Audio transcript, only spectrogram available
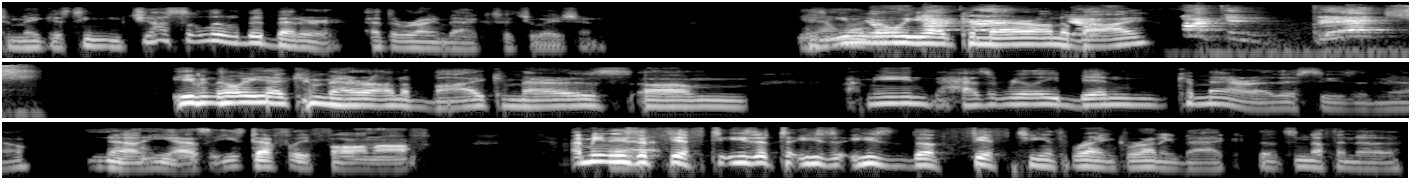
to make his team just a little bit better at the running back situation. Yeah, even though he had Kamara on a bye, Fucking bitch! even though he had Kamara on a bye, Kamara's, um, I mean, hasn't really been Kamara this season, you know. No, he has. He's definitely fallen off. I mean, he's a Yeah. fifth. He's a he's he's the fifteenth ranked running back. That's nothing to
